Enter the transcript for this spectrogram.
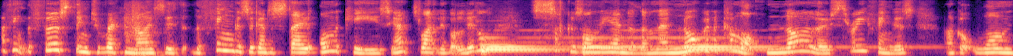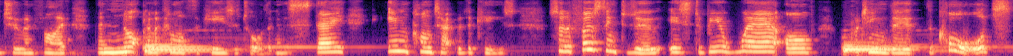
I think the first thing to recognize is that the fingers are going to stay on the keys. Yeah, it's like they've got little suckers on the end of them. They're not going to come off. None of those three fingers, I've got one, two, and five, they're not going to come off the keys at all. They're going to stay in contact with the keys. So the first thing to do is to be aware of putting the, the chords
